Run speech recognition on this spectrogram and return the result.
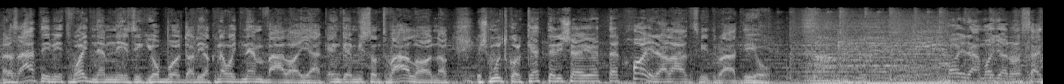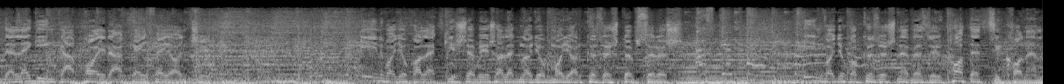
mert az ATV-t vagy nem nézik jobboldaliak, nehogy nem vállalják. Engem viszont vállalnak. És múltkor ketten is eljöttek, hajrá Lánchíd Rádió! Hajrá Magyarország, de leginkább hajrá Kejfej Jancsi! Én vagyok a legkisebb és a legnagyobb magyar közös többszörös. Én vagyok a közös nevező, ha tetszik, ha nem.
